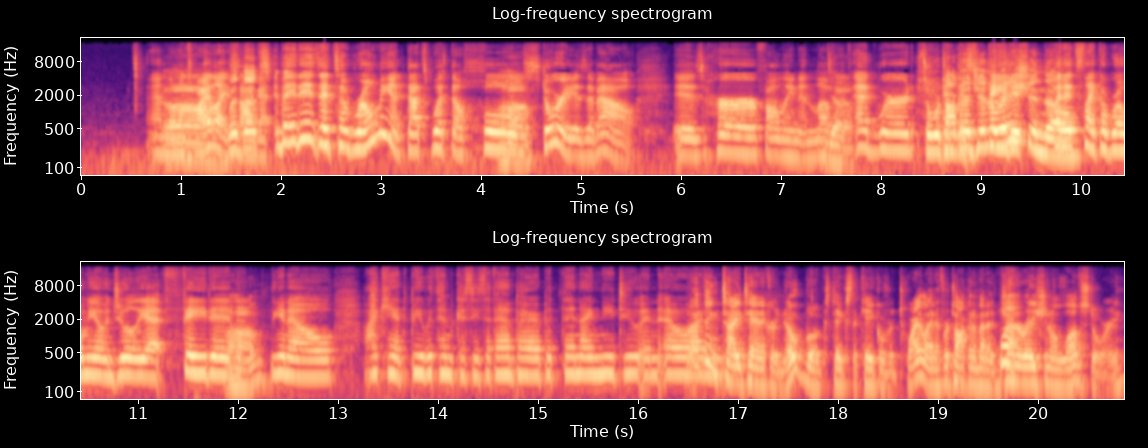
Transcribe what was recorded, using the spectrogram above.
And the whole Uh, Twilight but saga, but it is. It's a romance. That's what the whole Uh-huh. story is about. Is her falling in love Yeah. with Edward? So we're talking a generation, faded- though. But it's like a Romeo and Juliet faded. Uh-huh. You know, I can't be with him because he's a vampire, but then I need to. And oh, I think Titanic or Notebooks takes the cake over Twilight if we're talking about a Well- generational love story.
